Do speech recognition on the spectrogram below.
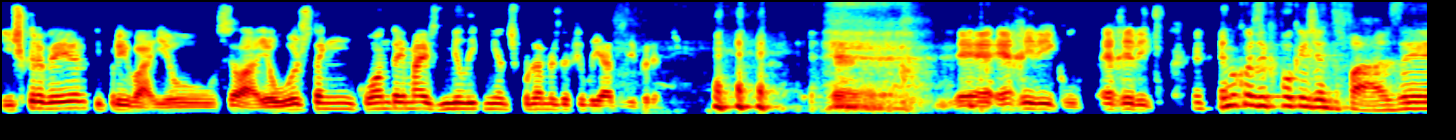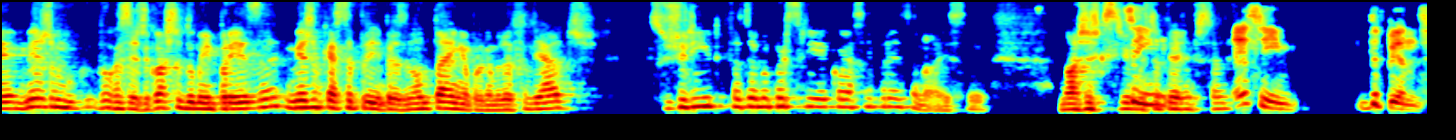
inscrever-te e por aí vai. Eu, sei lá, eu hoje tenho conta em mais de 1500 programas de afiliados diferentes. é, é, é, ridículo, é ridículo. É uma coisa que pouca gente faz, é mesmo, ou seja, gosta de uma empresa, mesmo que essa empresa não tenha programa de afiliados, sugerir fazer uma parceria com essa empresa, não é? Isso, não achas que seria Sim, uma estratégia interessante? É assim, depende.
